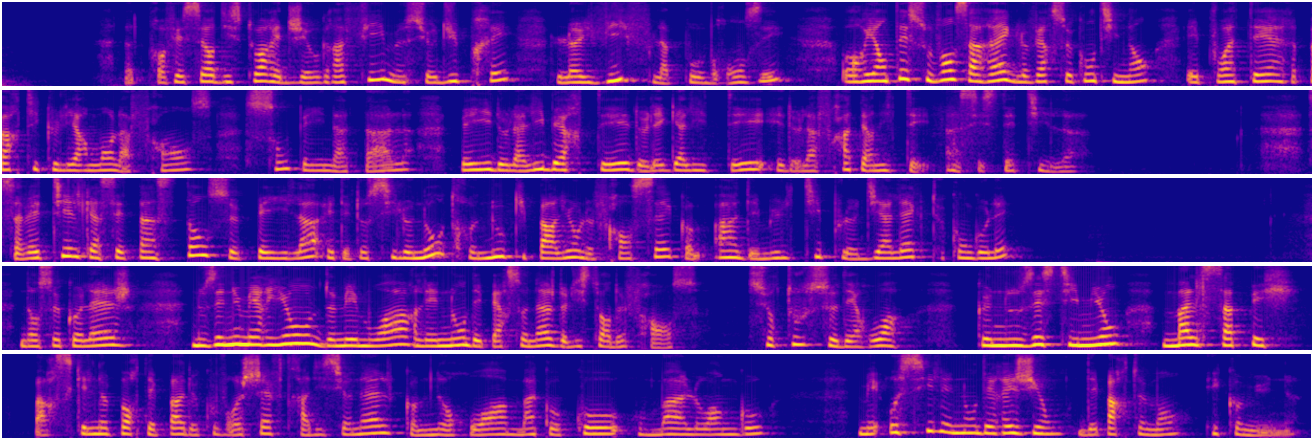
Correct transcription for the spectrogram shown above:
Notre professeur d'histoire et de géographie, M. Dupré, l'œil vif, la peau bronzée, orientait souvent sa règle vers ce continent et pointait particulièrement la France, son pays natal, pays de la liberté, de l'égalité et de la fraternité, insistait-il. Savait-il qu'à cet instant ce pays-là était aussi le nôtre, nous qui parlions le français comme un des multiples dialectes congolais? Dans ce collège, nous énumérions de mémoire les noms des personnages de l'histoire de France, surtout ceux des rois, que nous estimions mal sapés, parce qu'ils ne portaient pas de couvre-chef traditionnels comme nos rois Makoko ou Maaloango, mais aussi les noms des régions, départements et communes.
